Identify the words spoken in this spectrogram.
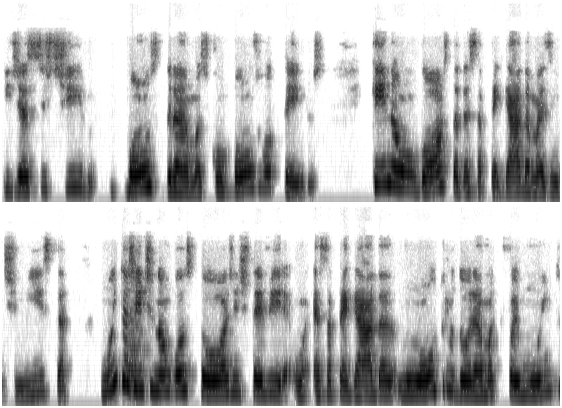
e de assistir bons dramas com bons roteiros. Quem não gosta dessa pegada mais intimista, muita gente não gostou. A gente teve essa pegada num outro dorama que foi muito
